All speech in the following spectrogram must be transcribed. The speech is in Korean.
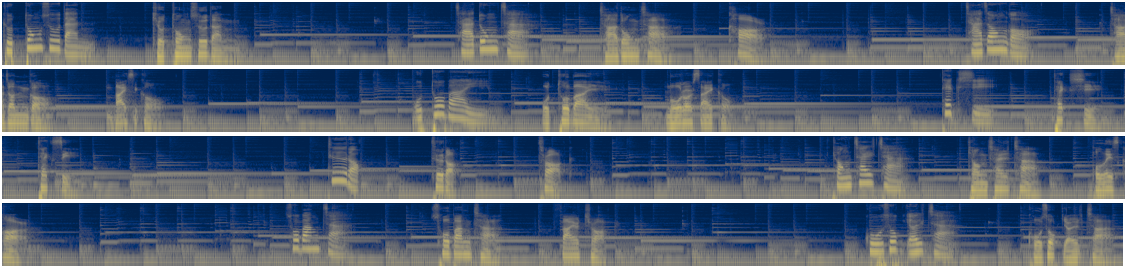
교통수단. 교통수단. 자동차. 자동차. car. 자전거. 자전거. bicycle. 오토바이. 오토바이. motorcycle. 택시. 택시 택시 트럭 트럭 트럭 경찰차 경찰차 police car 소방차 소방차 fire truck 고속열차 고속열차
